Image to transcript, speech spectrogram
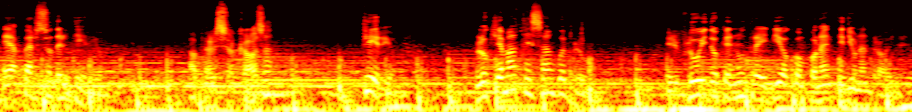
e ha perso del tirium. Ha perso cosa? Tirium. Lo chiamate sangue blu. Il fluido che nutre i biocomponenti di un androide.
